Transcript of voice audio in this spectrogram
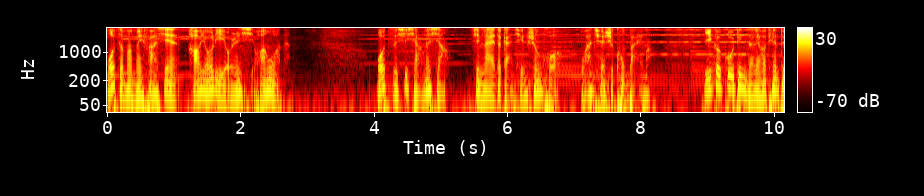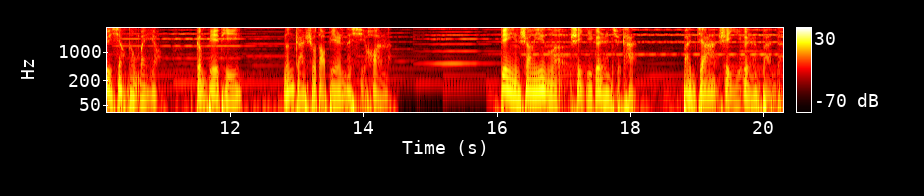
我怎么没发现好友里有人喜欢我呢？我仔细想了想，近来的感情生活完全是空白吗？一个固定的聊天对象都没有，更别提能感受到别人的喜欢了。电影上映了是一个人去看，搬家是一个人搬的，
